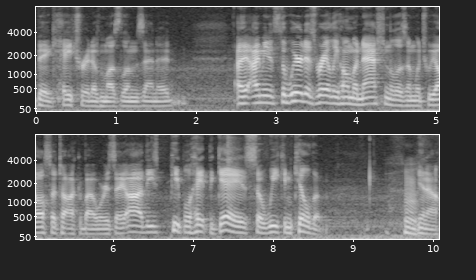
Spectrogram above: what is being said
big hatred of Muslims, and it I, I mean, it's the weird Israeli homo nationalism, which we also talk about, where you say, ah, these people hate the gays, so we can kill them. Hmm. You know,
